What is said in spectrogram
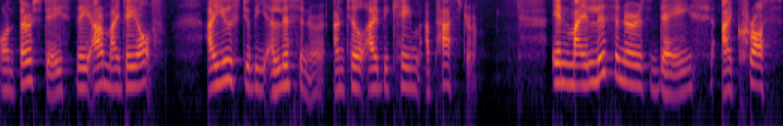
on Thursdays. They are my day off. I used to be a listener until I became a pastor. In my listener's days, I cross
